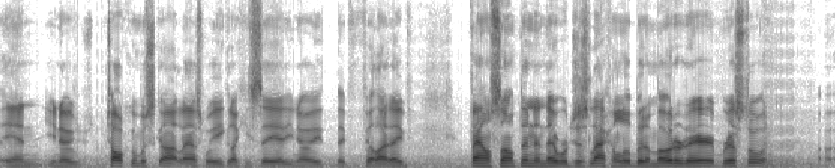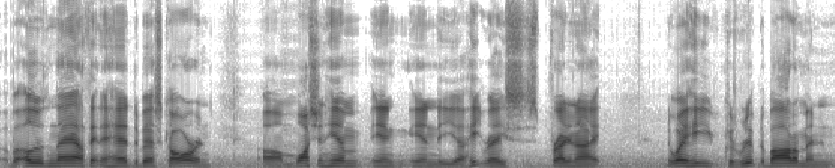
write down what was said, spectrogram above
And you know, talking with Scott last week, like he said, you know, they felt like they've found something, and they were just lacking a little bit of motor there at Bristol. And uh, but other than that, I think they had the best car. And um, watching him in in the uh, heat race Friday night, the way he could rip the bottom, and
